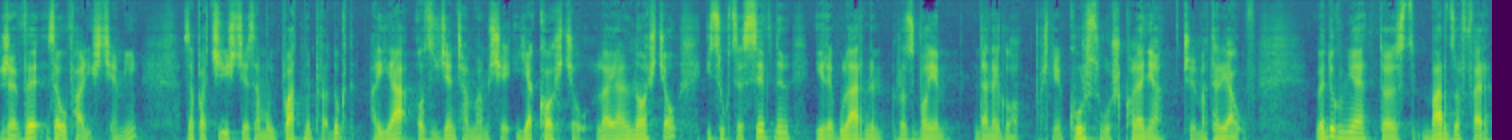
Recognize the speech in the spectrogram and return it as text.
że wy zaufaliście mi, zapłaciliście za mój płatny produkt, a ja odwdzięczam wam się jakością, lojalnością i sukcesywnym i regularnym rozwojem danego właśnie kursu, szkolenia czy materiałów. Według mnie to jest bardzo fair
